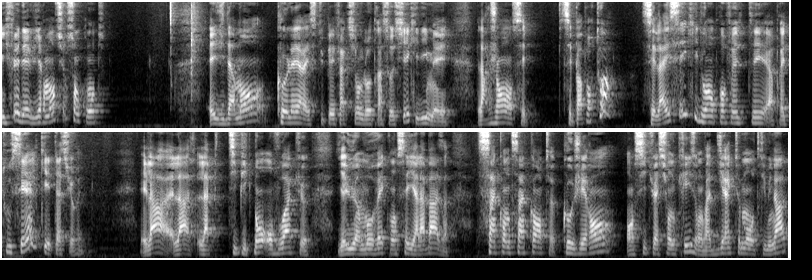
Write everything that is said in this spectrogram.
il fait des virements sur son compte. Évidemment, colère et stupéfaction de l'autre associé qui dit Mais l'argent, c'est pas pour toi c'est l'ASC qui doit en profiter. Après tout, c'est elle qui est assurée. Et là, là, là typiquement, on voit qu'il y a eu un mauvais conseil à la base. 50-50 co-gérants en situation de crise, on va directement au tribunal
